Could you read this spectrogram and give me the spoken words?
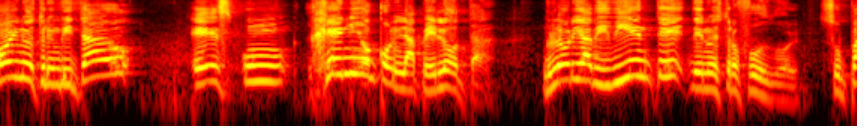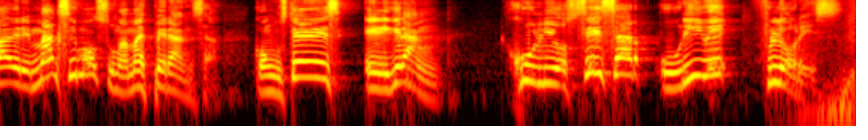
Hoy nuestro invitado es un genio con la pelota, gloria viviente de nuestro fútbol. Su padre Máximo, su mamá Esperanza. Con ustedes, el gran Julio César Uribe Flores.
